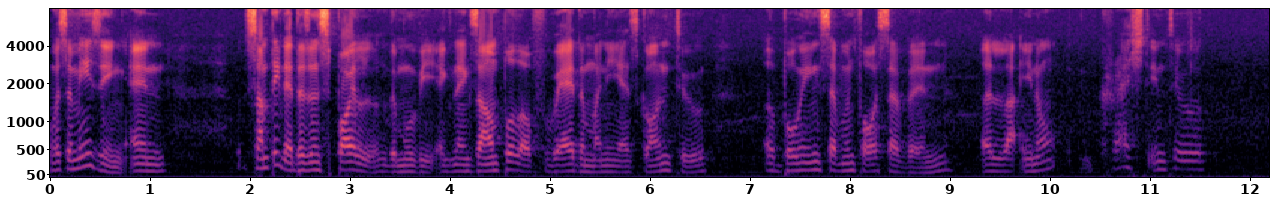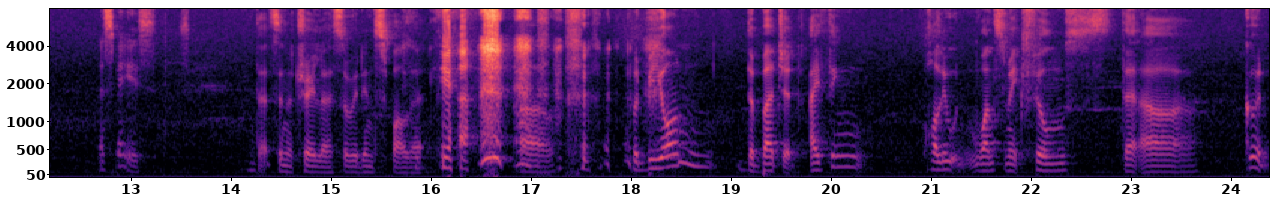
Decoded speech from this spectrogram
was amazing and something that doesn't spoil the movie. An example of where the money has gone to a Boeing seven four seven, a li- you know, crashed into a space. That's in a trailer, so we didn't spoil that. Yeah. Uh, but beyond the budget, I think Hollywood wants to make films that are good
